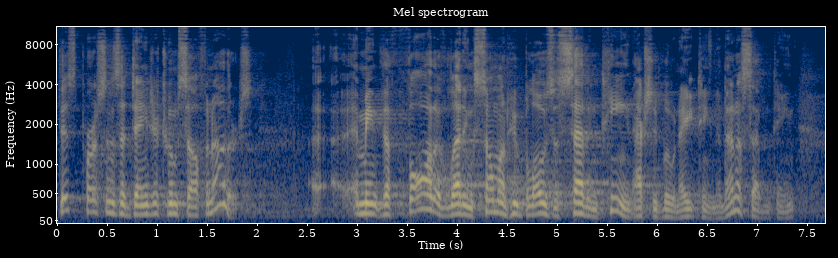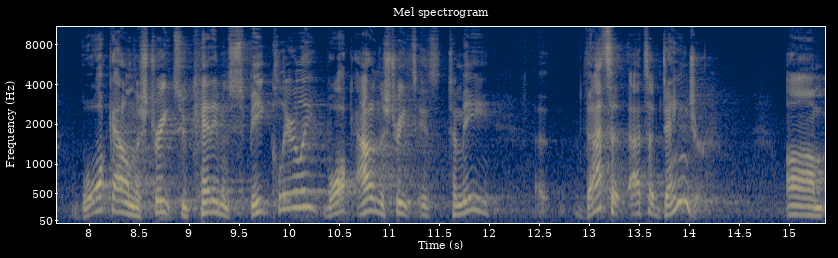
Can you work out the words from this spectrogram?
this person's a danger to himself and others. Uh, I mean, the thought of letting someone who blows a 17, actually blew an 18 and then a 17, walk out on the streets who can't even speak clearly, walk out on the streets is, to me, that's a, that's a danger. Um,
